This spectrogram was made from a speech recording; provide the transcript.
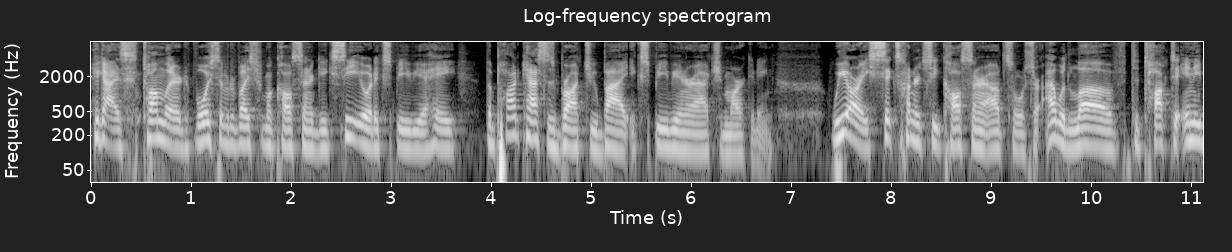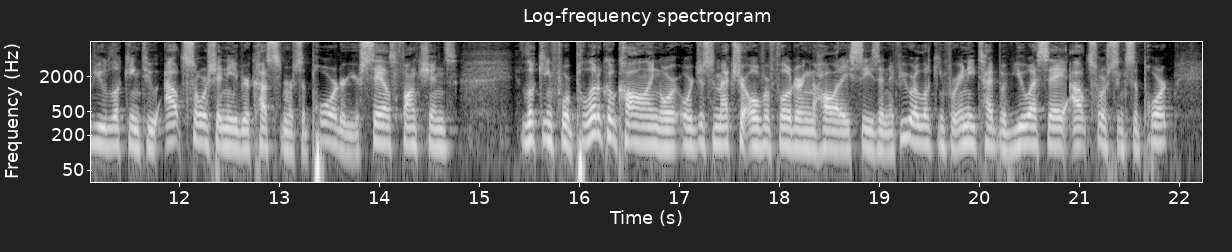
Hey guys, Tom Laird, voice of advice from a call center geek, CEO at Expivia. Hey, the podcast is brought to you by Expivia Interaction Marketing. We are a 600 seat call center outsourcer. I would love to talk to any of you looking to outsource any of your customer support or your sales functions looking for political calling or, or just some extra overflow during the holiday season, if you are looking for any type of USA outsourcing support,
